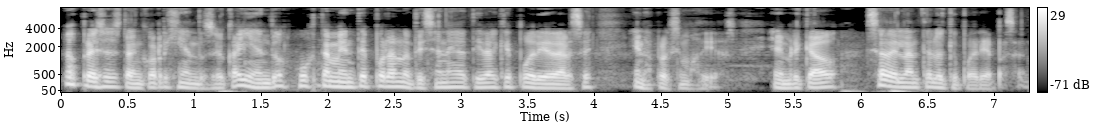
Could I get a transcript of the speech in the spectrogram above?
los precios están corrigiéndose o cayendo justamente por la noticia negativa que podría darse en los próximos días. El mercado se adelanta a lo que podría pasar.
